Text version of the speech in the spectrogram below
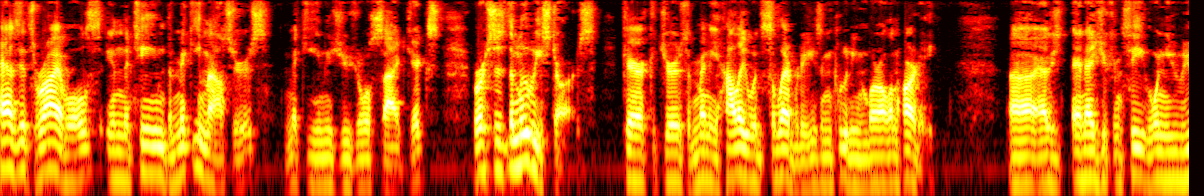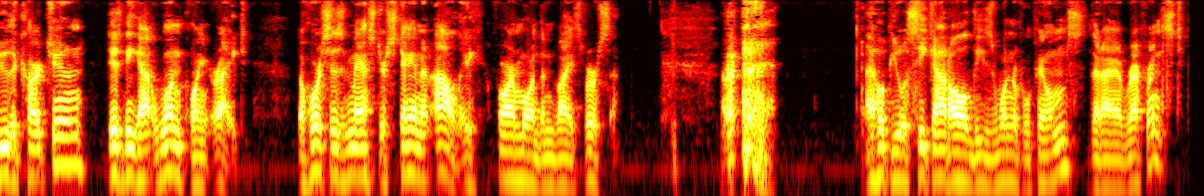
has its rivals in the team the Mickey Mousers, Mickey and his usual sidekicks, versus the movie stars, caricatures of many Hollywood celebrities, including Laurel and Hardy. Uh, as, and as you can see when you view the cartoon, Disney got one point right. The horses master Stan and Ollie far more than vice versa. I hope you will seek out all these wonderful films that I have referenced.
